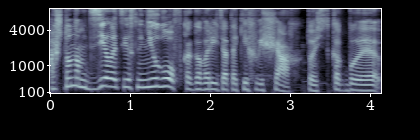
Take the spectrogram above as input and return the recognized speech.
а что нам делать, если неловко говорить о таких вещах? То есть, как бы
